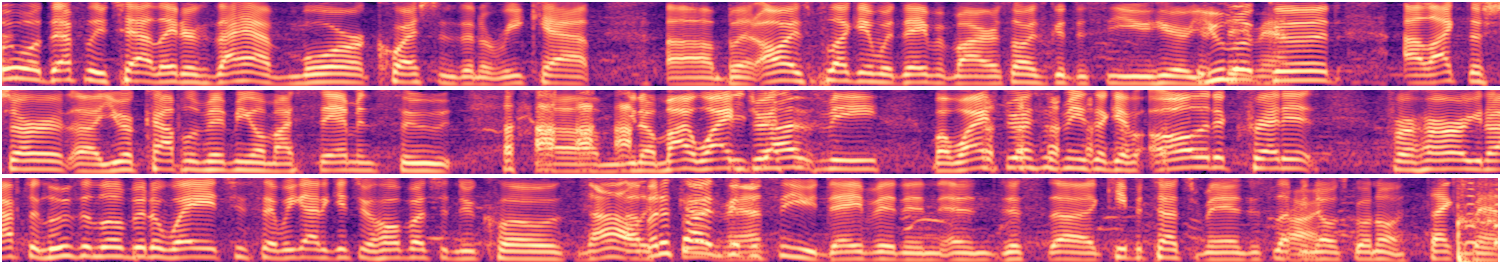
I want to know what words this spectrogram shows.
we will definitely chat later because I have more questions and a recap. Uh, but always plug in with David Meyer. It's always good to see you here. Good you see you, look good. I like the shirt. Uh, you compliment me on my salmon suit. Um, you know, my wife dresses does. me. My wife dresses me, so I give all of the credit for her. You know, after losing a little bit of weight, she said we got to get you a whole bunch of new clothes. No, Uh, but it's always good, good to see you, David, and, and just uh, keep in touch, man. Just let All me know what's going on. Thanks, man.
